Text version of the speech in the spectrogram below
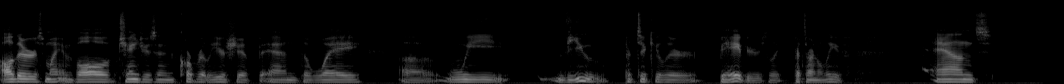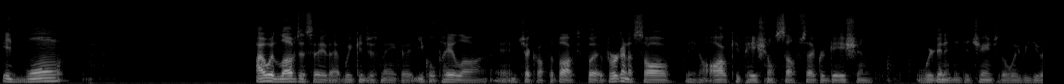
Others might involve changes in corporate leadership and the way uh, we view particular behaviors like paternal leave. And it won't. I would love to say that we can just make an equal pay law and check off the box, but if we're going to solve, you know, occupational self-segregation, we're going to need to change the way we do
